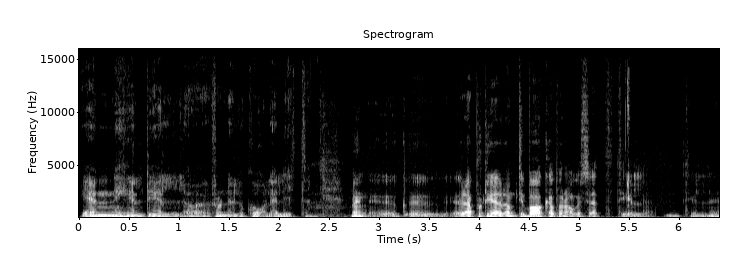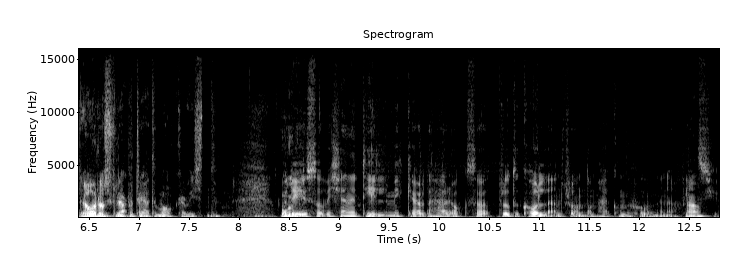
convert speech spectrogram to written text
en hel del eh, från den lokala eliten. Men eh, rapporterade de tillbaka på något sätt till, till Ja, de skulle rapportera tillbaka visst. Och det är ju så vi känner till mycket av det här också, att protokollen från de här kommissionerna Ja. finns ju.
